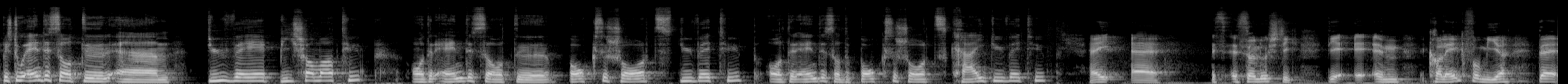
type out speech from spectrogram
bist du eher so der ähm, Duvet-Pyjama-Typ? Oder eher so der Boxershorts-Duvet-Typ? Oder eher so der Boxershorts-kein-Duvet-Typ? Hey, äh, es ist so lustig. Die, äh, ein Kollege von mir, der,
